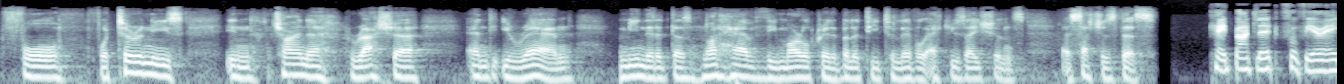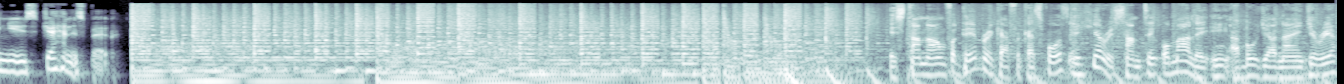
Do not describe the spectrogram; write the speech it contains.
for, for tyrannies in China, Russia, and Iran mean that it does not have the moral credibility to level accusations uh, such as this. Kate Bartlett for VOA News, Johannesburg. It's time now for Daybreak Africa Sports, and here is Samson Omale in Abuja, Nigeria.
